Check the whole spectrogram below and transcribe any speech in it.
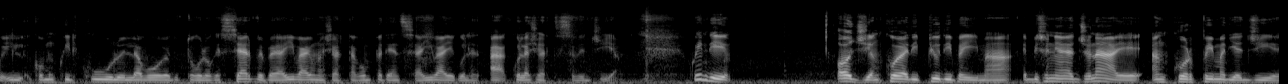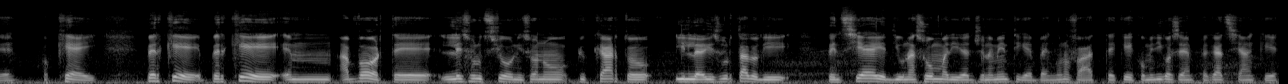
il, comunque il culo, il lavoro, tutto quello che serve per arrivare a una certa competenza, arrivare a quella certa strategia. Quindi oggi ancora di più di prima bisogna ragionare ancora prima di agire, ok? Perché? Perché ehm, a volte le soluzioni sono più che altro il risultato di pensieri e di una somma di ragionamenti che vengono fatte che come dico sempre grazie anche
